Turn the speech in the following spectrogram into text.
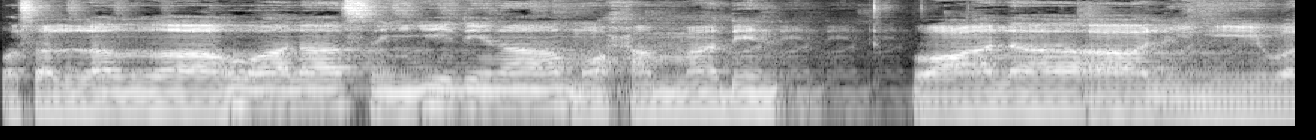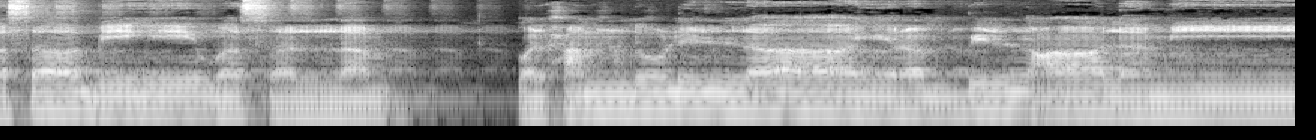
وصلى الله على سيدنا محمد وعلى آله وصحبه وسلم. والحمد لله رب العالمين.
